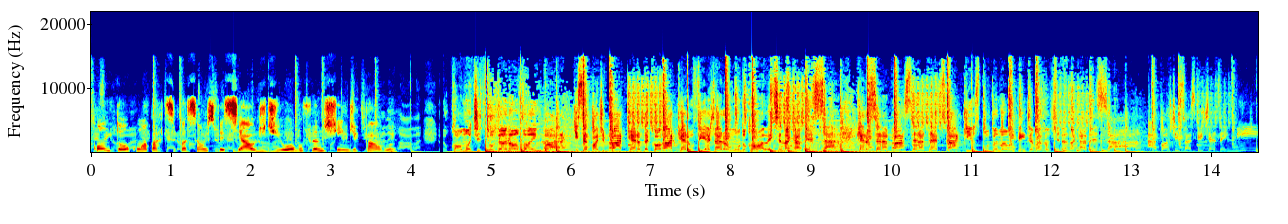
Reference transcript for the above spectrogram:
contou com a participação especial de Diogo Franchin de Paula. Eu como de tudo, eu não vou embora. E cê pode pá, quero decolar, quero viajar o mundo com a leite na cabeça. Quero ser a parceira até que os putos não entendem, mas não tira da cabeça. Aposte suas fichas em mim.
